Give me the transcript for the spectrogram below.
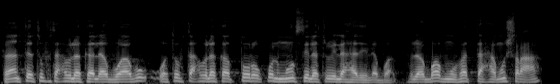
فأنت تفتح لك الأبواب وتفتح لك الطرق الموصلة إلى هذه الأبواب. فالأبواب مفتحة مشرعة.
